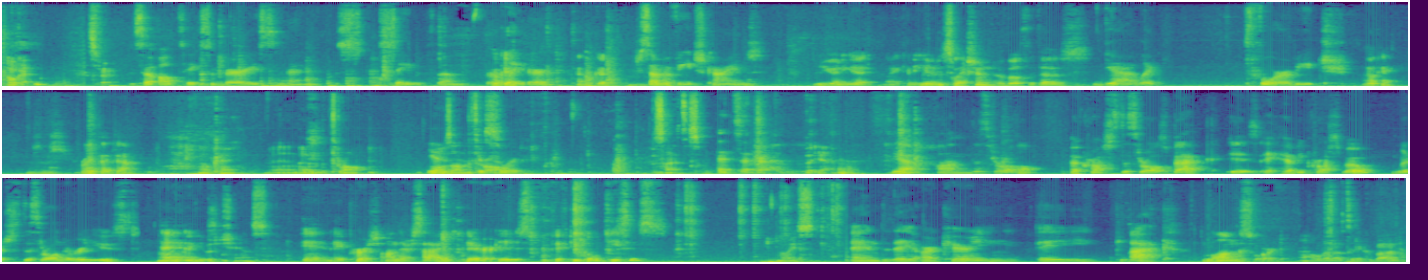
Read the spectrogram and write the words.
Okay, that's fair. So I'll take some berries and s- save them for Okay. later. sounds good. Some of each kind. Are you going to get like an even selection of both of those? Yeah, like four of each. Okay. Just write that down. Okay, and then the thrall. Yeah, was on the the thrall? sword, Besides the sword, etc. but yeah. Yeah, on the thrall, across the thrall's back is a heavy crossbow, which the thrall never used. I'm gonna And give it a chance. in a purse on their side, there is 50 gold pieces. Nice. And they are carrying a black longsword. I'll hold that up to Ichabod.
